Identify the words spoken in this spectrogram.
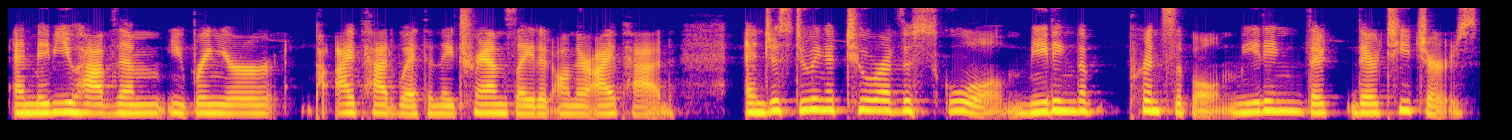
and maybe you have them, you bring your iPad with and they translate it on their iPad. And just doing a tour of the school, meeting the principal, meeting their, their teachers,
